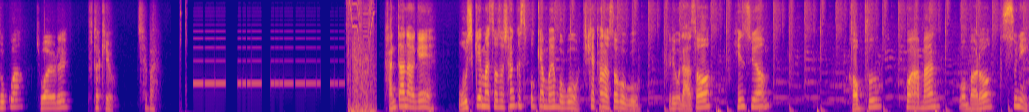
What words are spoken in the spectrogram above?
구독과 좋아요를 부탁해요. 제발. 간단하게 50개만 써서 샹크스 뽑기 한번 해보고 티켓 하나 써보고 그리고 나서 흰수염, 거프 포함한 원바로 순위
